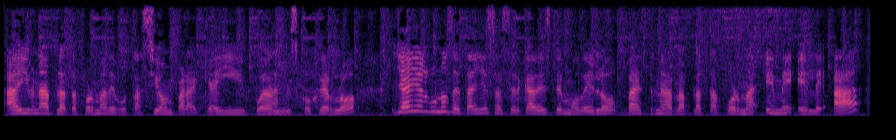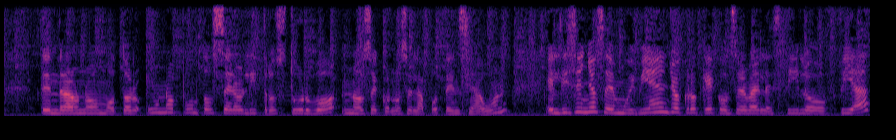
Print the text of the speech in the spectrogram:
Hay una plataforma de votación para que ahí puedan escogerlo. Ya hay algunos detalles acerca de este modelo. Va a estrenar la plataforma MLA. Tendrá un nuevo motor 1.0 litros turbo. No se conoce la potencia aún. El diseño se ve muy bien. Yo creo que conserva el estilo Fiat.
